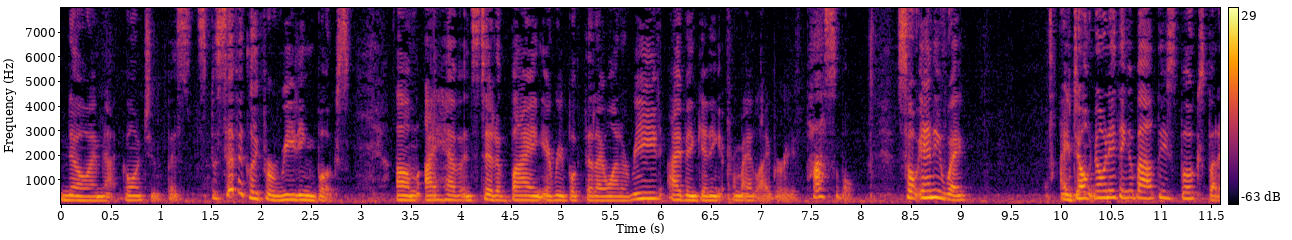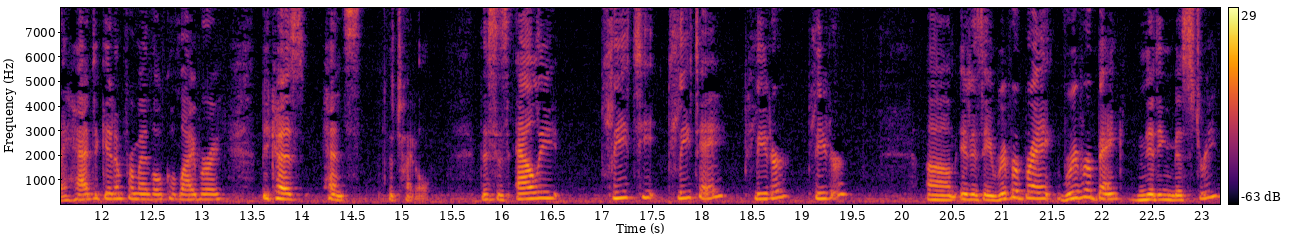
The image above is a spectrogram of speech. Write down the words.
no, I'm not going to. But specifically for reading books, um, I have, instead of buying every book that I want to read, I've been getting it from my library if possible. So, anyway, I don't know anything about these books, but I had to get them from my local library because, hence the title. This is Allie Plete, Plete, Pleater, Pleater. Um, it is a riverbank, riverbank knitting mystery.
